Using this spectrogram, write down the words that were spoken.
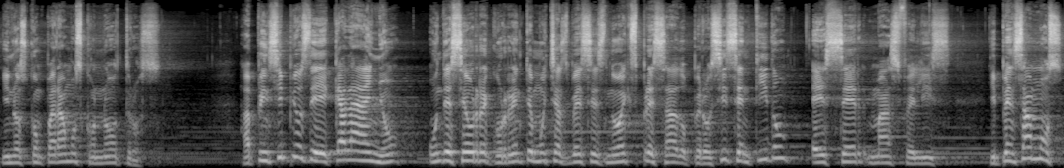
y nos comparamos con otros. A principios de cada año, un deseo recurrente muchas veces no expresado, pero sí sentido, es ser más feliz. Y pensamos,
